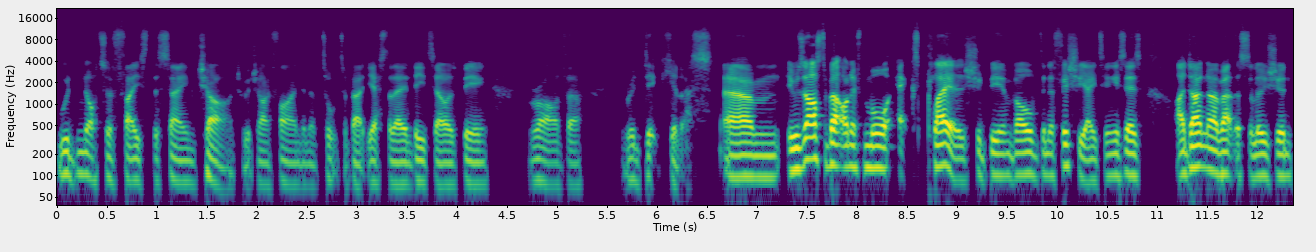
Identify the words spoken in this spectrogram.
would not have faced the same charge, which I find and have talked about yesterday in detail as being rather ridiculous. Um, he was asked about on if more ex players should be involved in officiating. He says, I don't know about the solution.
